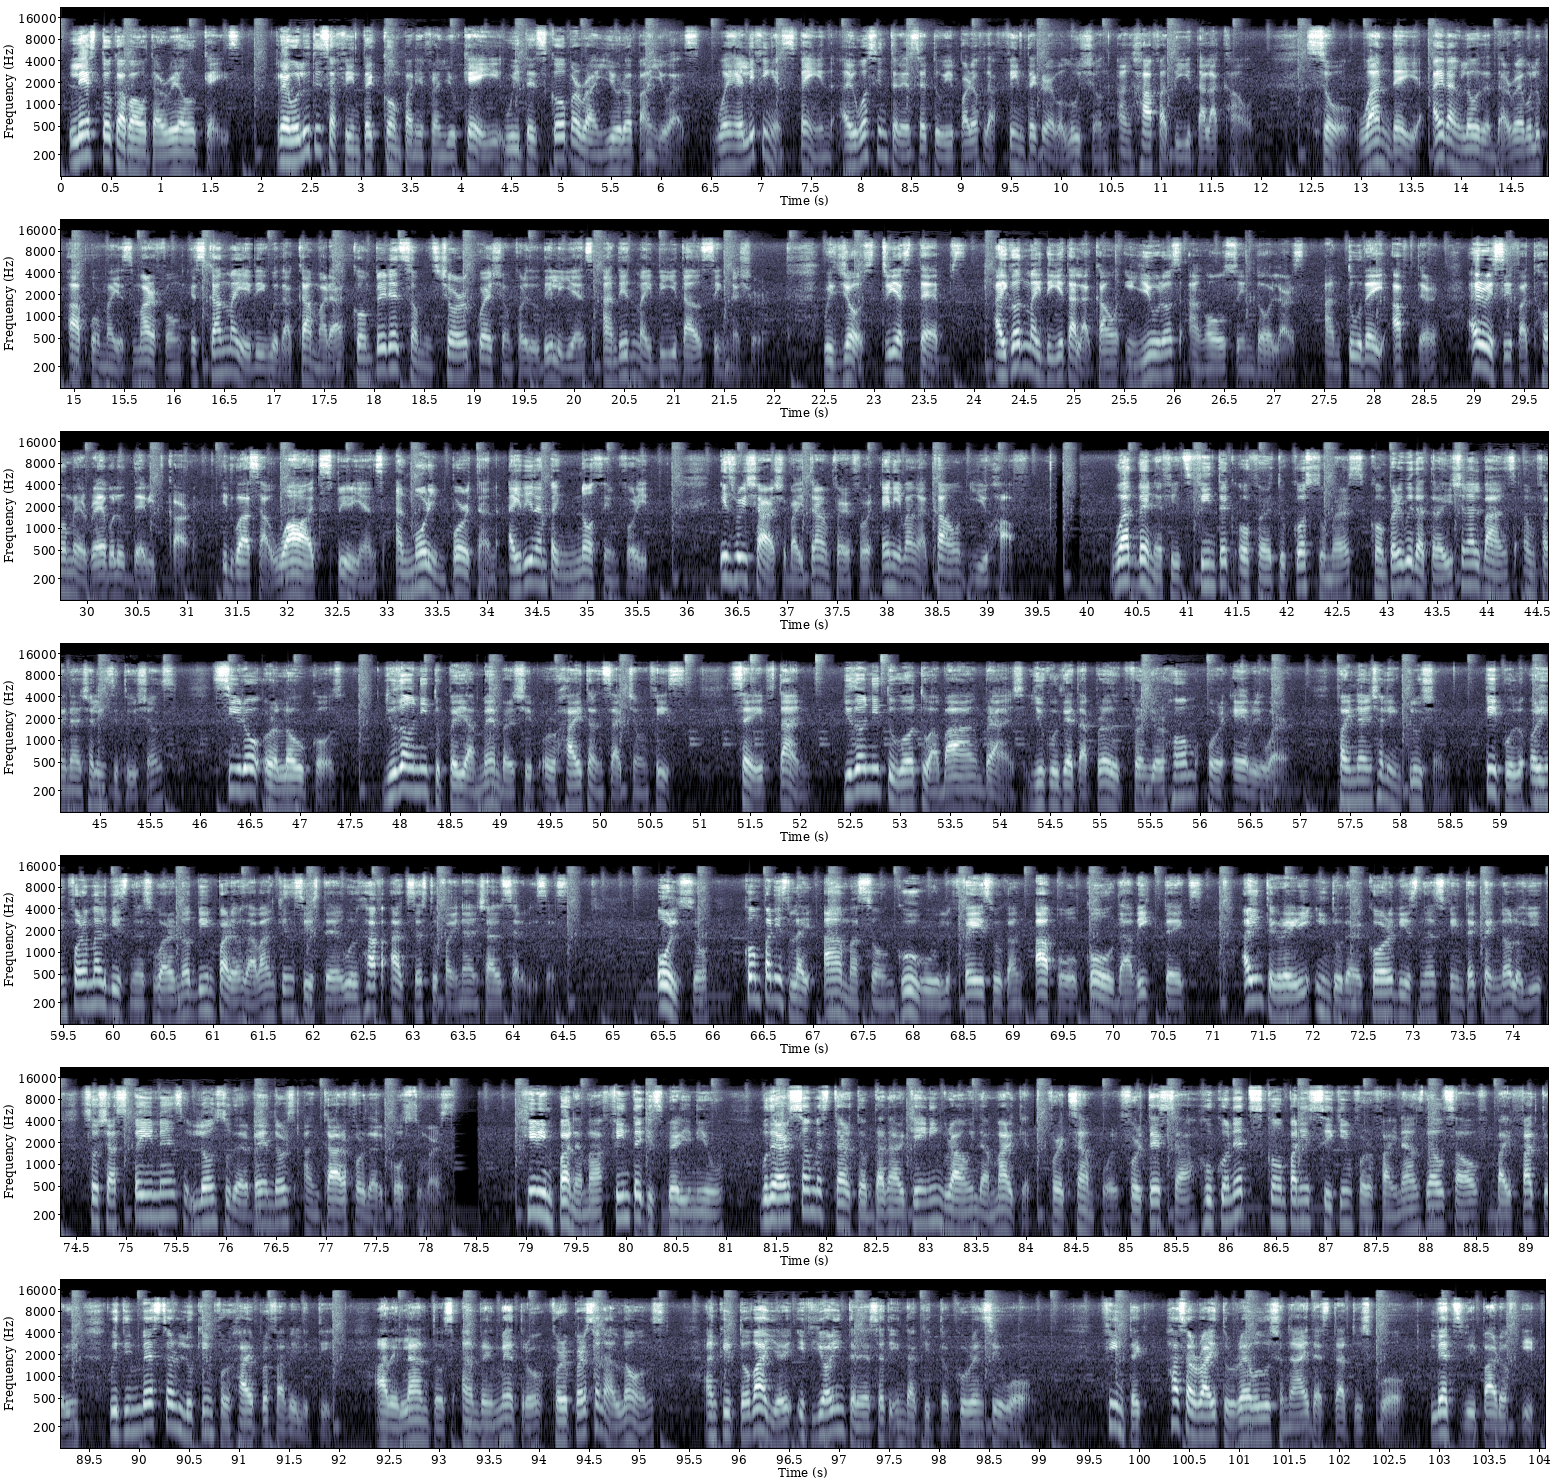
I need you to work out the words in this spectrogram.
Let's talk about a real case. Revolut is a fintech company from UK with a scope around Europe and US. When I lived in Spain, I was interested to be part of the fintech revolution and have a digital account. So, one day, I downloaded the Revolut app on my smartphone, scanned my ID with a camera, completed some short questions for due diligence, and did my digital signature. With just 3 steps, I got my digital account in euros and also in dollars, and two days after, I received at home a Revolut debit card. It was a wow experience, and more important, I didn't pay nothing for it. It's recharged by transfer for any bank account you have. What benefits fintech offer to customers compared with the traditional banks and financial institutions? Zero or low cost. You don't need to pay a membership or high transaction fees. Save time. You don't need to go to a bank branch. You could get a product from your home or everywhere. Financial inclusion. People or informal business who are not being part of the banking system will have access to financial services. Also, Companies like Amazon, Google, Facebook, and Apple, called the big techs, are integrating into their core business fintech technology, such as payments, loans to their vendors, and cards for their customers. Here in Panama, fintech is very new, but there are some startups that are gaining ground in the market. For example, Forteza, who connects companies seeking for finance themselves by factoring with investors looking for high profitability. Adelantos and Benmetro for personal loans, and Cryptobuyer if you are interested in the cryptocurrency world. Fintech has a right to revolutionize the status quo. Let's be part of it.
